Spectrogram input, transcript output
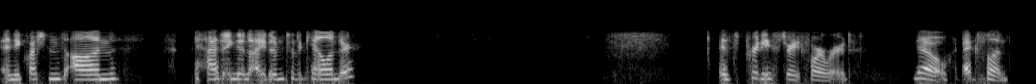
Any questions on adding an item to the calendar? It's pretty straightforward. No, excellent.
